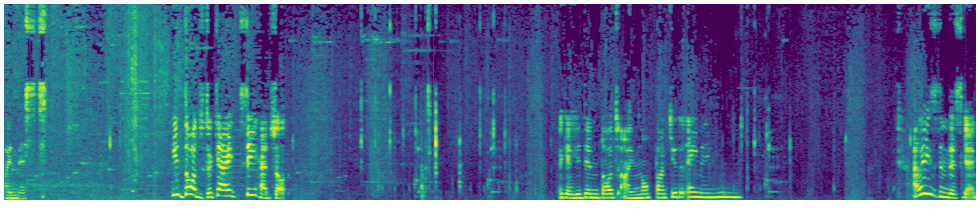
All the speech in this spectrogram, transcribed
I missed. He dodged, okay? See, headshot. Okay, he didn't dodge. I'm not that good at aiming. At least in this game.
